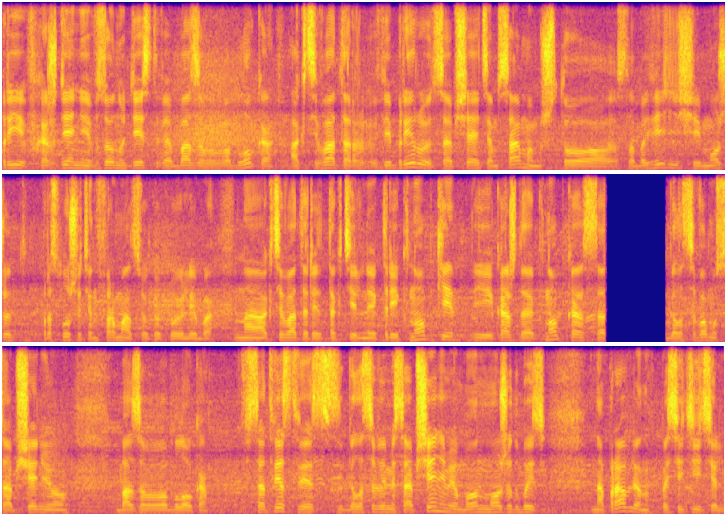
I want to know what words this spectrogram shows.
При вхождении в зону действия базового блока активатор вибрирует, сообщая тем самым, что слабовидящий может прослушать информацию какую-либо. На активаторе тактильные три кнопки, и каждая кнопка голосовому сообщению базового блока. В соответствии с голосовыми сообщениями он может быть направлен, посетитель,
